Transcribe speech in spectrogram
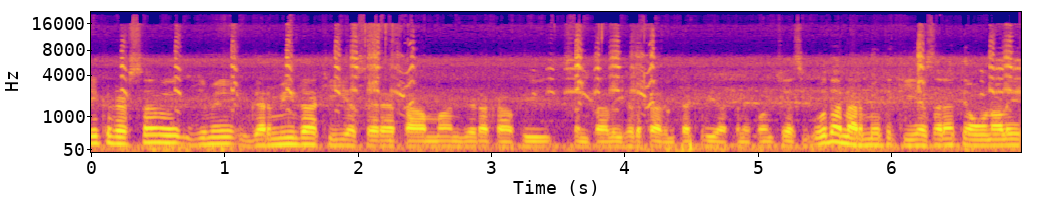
ਇੱਕ ਡਾਕਟਰ ਸਾਹਿਬ, ਜਿਵੇਂ ਗਰਮੀ ਦਾ ਕੀ ਅਸਰ ਹੈ, ਤਾਪਮਾਨ ਜਿਹੜਾ ਕਾਫੀ 47 48 ਤੱਕ ਵੀ ਆਪਣੇ ਪਹੁੰਚਿਆ ਸੀ, ਉਹਦਾ ਨਰਮੇ ਤੇ ਕੀ ਅਸਰ ਹੈ? ਤੇ ਆਉਣ ਵਾਲੇ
